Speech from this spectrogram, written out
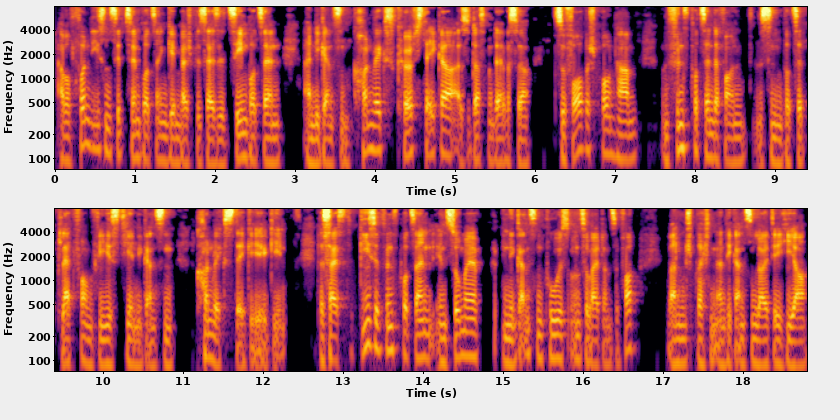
Aber von diesen 17% gehen beispielsweise 10% an die ganzen Convex Curve Staker, also das Modell, was wir zuvor besprochen haben. Und 5% davon sind im Prinzip Plattform Fees, die in die ganzen Convex Staker gehen. Das heißt, diese 5% in Summe in den ganzen Pools und so weiter und so fort werden entsprechend an die ganzen Leute hier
